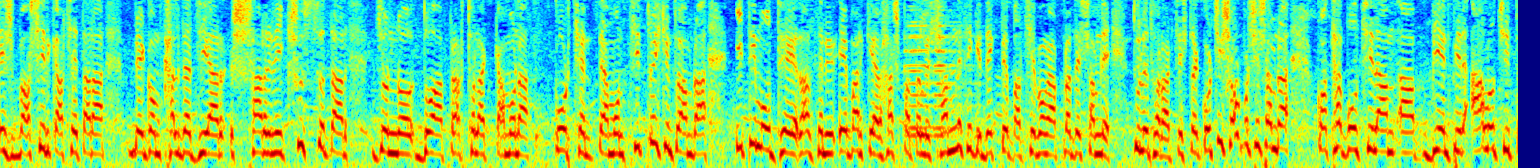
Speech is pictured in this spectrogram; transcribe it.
দেশবাসীর কাছে তারা বেগম খালেদা জিয়ার শারীরিক সুস্থতার জন্য দোয়া, প্রার্থনা, কামনা করছেন তেমন চিত্রই কিন্তু আমরা ইতিমধ্যে রাজধানীর এবার কেয়ার হাসপাতালের সামনে থেকে দেখতে পাচ্ছি এবং আপনাদের সামনে তুলে ধরার চেষ্টা করছি। সর্বশেষ আমরা কথা বলছিলাম বিএনপির আলোচিত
